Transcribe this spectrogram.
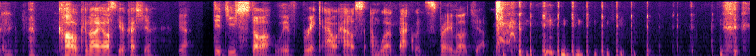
Carl, can I ask you a question? Yeah. Did you start with Brick Outhouse and work backwards? Pretty much, yeah.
